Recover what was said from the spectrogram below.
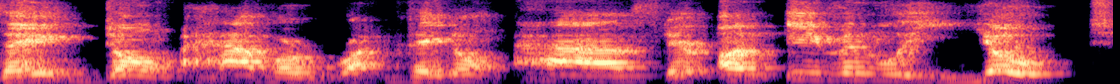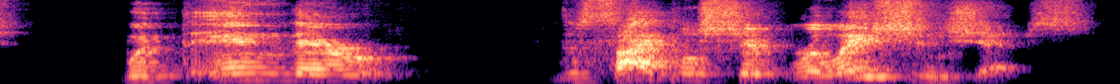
they don't have a they don't have they're unevenly yoked within their discipleship relationships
